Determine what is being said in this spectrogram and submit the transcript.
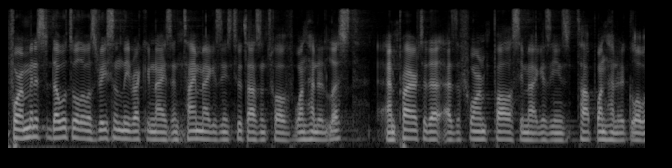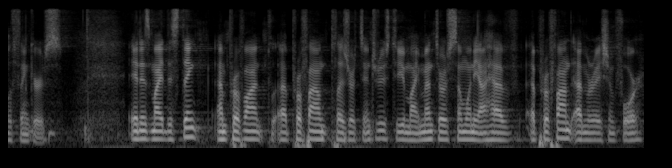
Foreign Minister Davutoglu was recently recognized in Time magazine's 2012 100 list, and prior to that as the Foreign Policy magazine's top 100 global thinkers. It is my distinct and profound, uh, profound pleasure to introduce to you my mentor, someone I have a profound admiration for,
